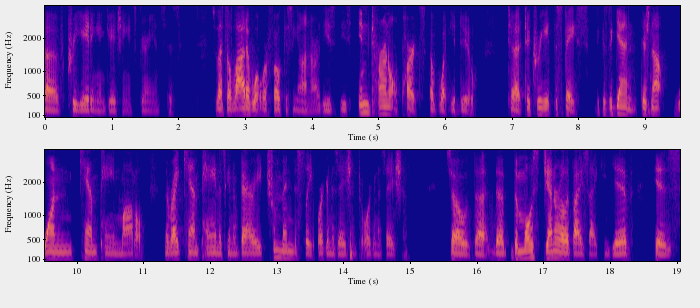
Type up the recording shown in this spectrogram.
of creating engaging experiences. So that's a lot of what we're focusing on are these, these internal parts of what you do to, to create the space. Because again, there's not one campaign model. The right campaign is going to vary tremendously organization to organization. So the, the, the most general advice I can give is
